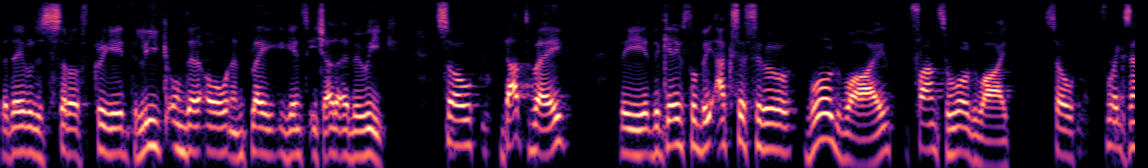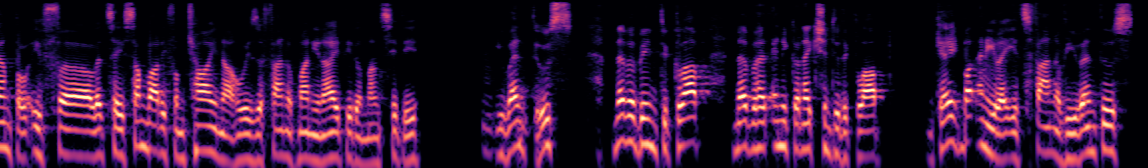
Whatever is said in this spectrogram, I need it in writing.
that they will just sort of create the league on their own and play against each other every week. So that way, the the games will be accessible worldwide, fans worldwide. So, for example, if uh, let's say somebody from China who is a fan of Man United or Man City, Juventus, never been to club, never had any connection to the club. Okay, but anyway, it's fan of Juventus.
